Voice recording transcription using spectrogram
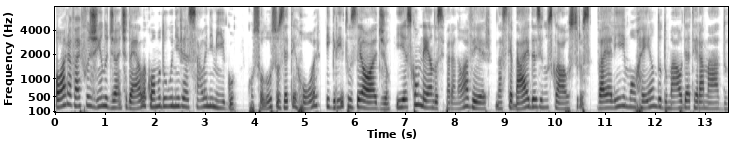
ora vai fugindo diante dela como do universal inimigo, com soluços de terror e gritos de ódio, e escondendo-se para não haver, nas tebaidas e nos claustros, vai ali morrendo do mal de a ter amado.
